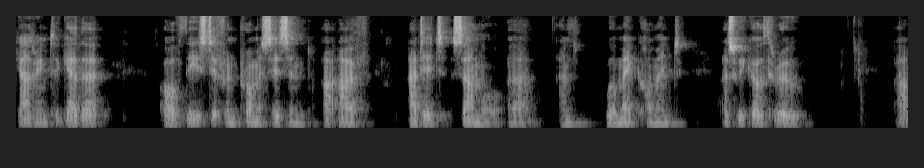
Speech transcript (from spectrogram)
gathering together of these different promises. And I, have added some more uh, and will make comment as we go through. Uh,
